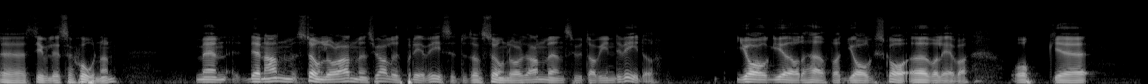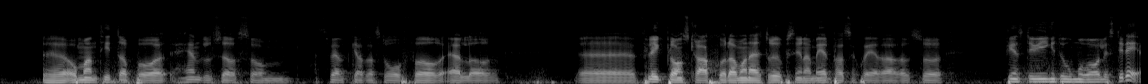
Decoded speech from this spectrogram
uh, civilisationen. Men den anv Stone Lord används ju aldrig på det viset, utan Stone Lord används av individer. Jag gör det här för att jag ska överleva. Och eh, eh, om man tittar på händelser som svältkatastrofer eller eh, flygplanskrascher där man äter upp sina medpassagerare så finns det ju inget omoraliskt i det.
